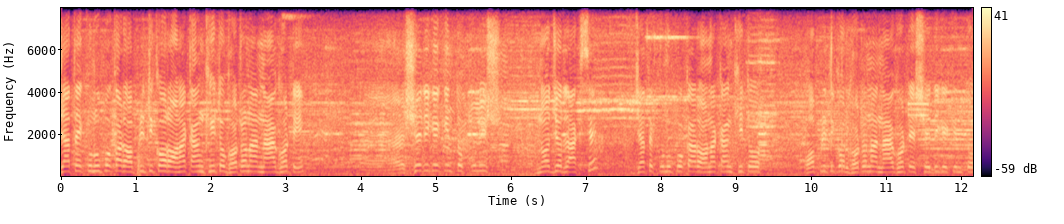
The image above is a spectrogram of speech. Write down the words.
যাতে কোনো প্রকার অপ্রীতিকর, অনাকাঙ্ক্ষিত ঘটনা না ঘটে। সেদিকে কিন্তু পুলিশ নজর রাখছে যাতে কোনো প্রকার অনাকাঙ্ক্ষিত অপ্রীতিকর ঘটনা না ঘটে, সেদিকে কিন্তু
